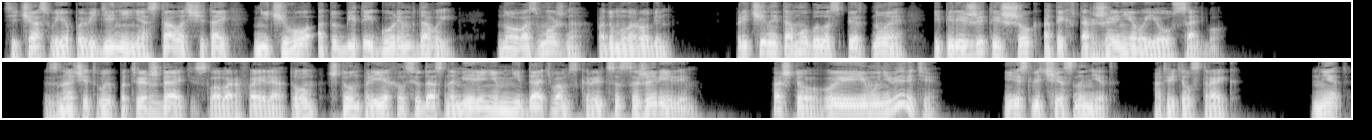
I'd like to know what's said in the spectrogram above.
Сейчас в ее поведении не осталось, считай, ничего от убитой горем вдовы. Но, возможно, подумала Робин, причиной тому было спиртное и пережитый шок от их вторжения в ее усадьбу. Значит, вы подтверждаете слова Рафаэля о том, что он приехал сюда с намерением не дать вам скрыться с ожерельем. А что, вы ему не верите? Если честно, нет, ответил Страйк. Нет.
